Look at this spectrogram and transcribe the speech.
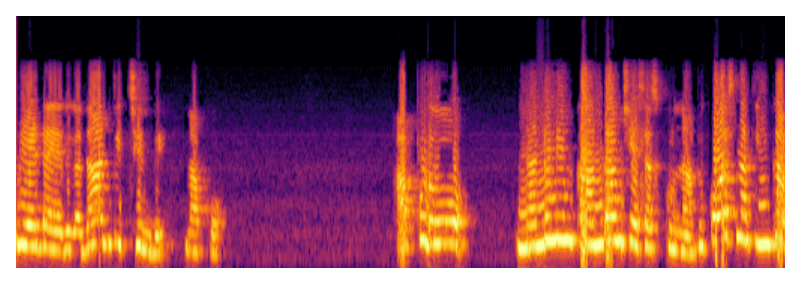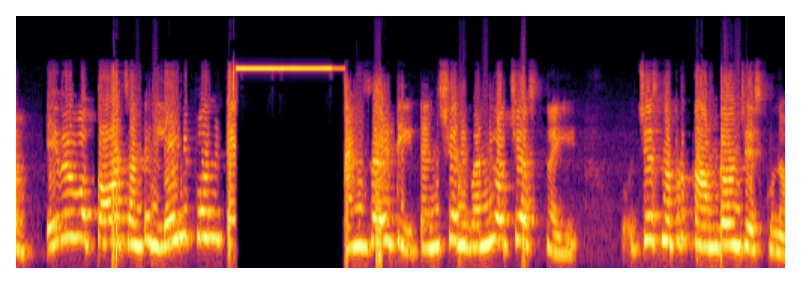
క్రియేట్ అయ్యేది కదా అనిపించింది నాకు. అప్పుడు నన్ను నేను కామ్ డౌన్ చేసేసుకున్నా. బికాస్ నాకు ఇంకా ఏవేవో థాట్స్ అంటే లేనిపోని యాంగ్జైటీ టెన్షన్ ఇవన్నీ వచ్చేస్తున్నాయి. వచ్చేసినప్పుడు కామ్ డౌన్ చేసుకున్నా.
